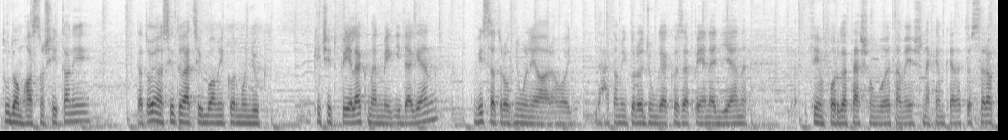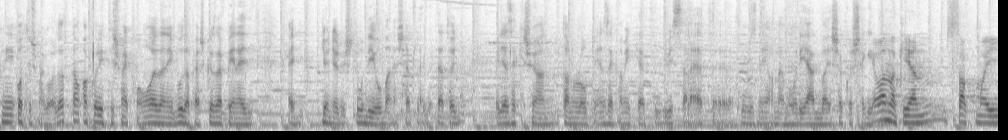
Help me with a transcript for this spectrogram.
tudom hasznosítani, tehát olyan szituációkban, amikor mondjuk kicsit félek, mert még idegen, vissza tudok nyúlni arra, hogy de hát amikor a dzsungel közepén egy ilyen filmforgatáson voltam, és nekem kellett összerakni, ott is megoldottam, akkor itt is meg fogom oldani Budapest közepén egy, egy gyönyörű stúdióban esetleg. Tehát, hogy, hogy ezek is olyan tanulópénzek, amiket vissza lehet húzni a memóriádba, és akkor segít. Ja, vannak ilyen szakmai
